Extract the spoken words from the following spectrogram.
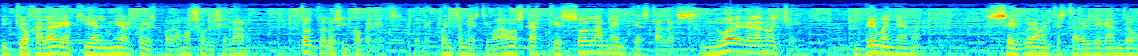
y que ojalá de aquí al miércoles podamos solucionar todos los inconvenientes. Pues le cuento, mi estimado Oscar, que solamente hasta las 9 de la noche de mañana seguramente estará llegando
